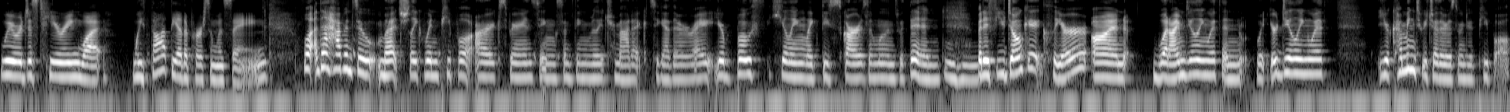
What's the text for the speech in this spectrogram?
We were just hearing what we thought the other person was saying. Well, and that happens so much like when people are experiencing something really traumatic together, right? You're both healing like these scars and wounds within. Mm-hmm. But if you don't get clear on what I'm dealing with and what you're dealing with, you're coming to each other as wounded people.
